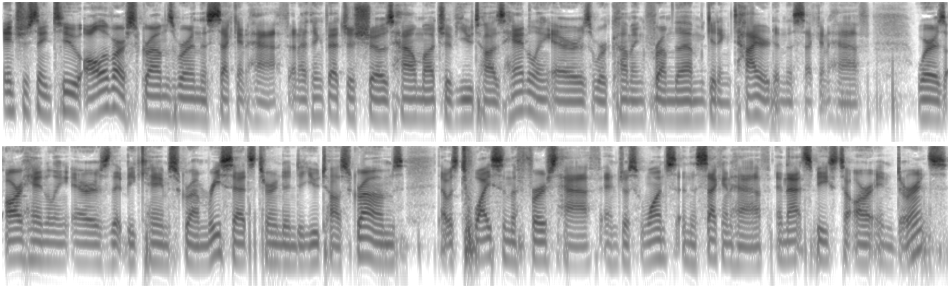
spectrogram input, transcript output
interesting too. All of our scrums were in the second half, and I think that just shows how much of Utah's handling errors were coming from them getting tired in the second half, whereas our handling errors that became scrum resets turned into Utah scrums. That was twice in the first half and just once in the second half, and that speaks to our endurance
